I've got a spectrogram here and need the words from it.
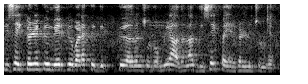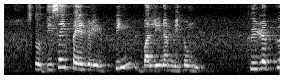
திசை கிழக்கு மேற்கு வடக்கு தெற்கு அதெல்லாம் சொல்கிறோம் இல்லையா? அதெல்லாம் திசைப்பெயர்கள்னு சொல்லுவோம் ஸோ திசைப்பெயர்களின் பின் வல்லினம் மிகும். கிழக்கு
